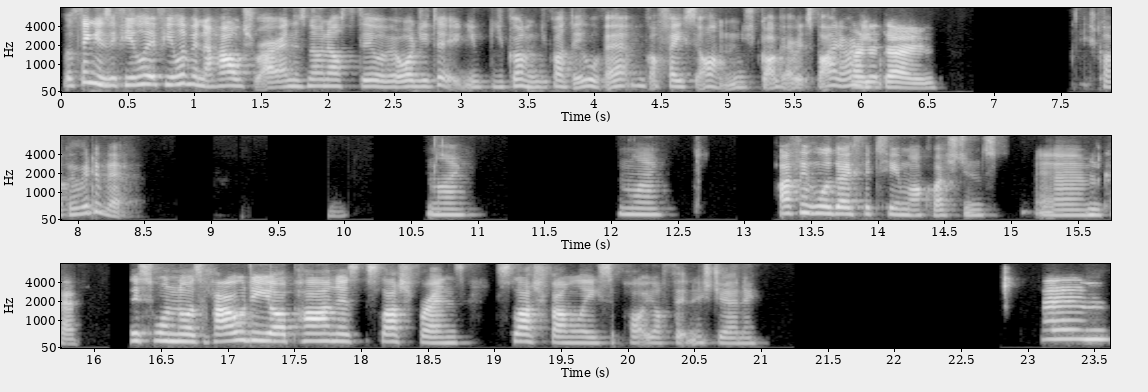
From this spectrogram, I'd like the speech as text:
The thing is, if you live if you live in a house right and there's no one else to deal with it, what do you do? You you've got you've got to deal with it. You've got to face it on. You've got to get rid of spider. You it down. You've got to get rid of it. No, no. I think we'll go for two more questions. Um, Okay. this one was: How do your partners slash friends slash family support your fitness journey? Um.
